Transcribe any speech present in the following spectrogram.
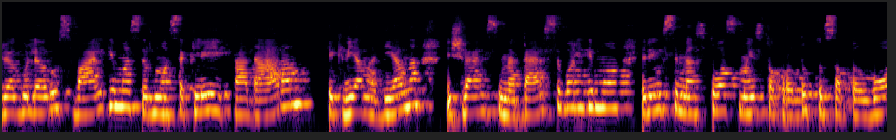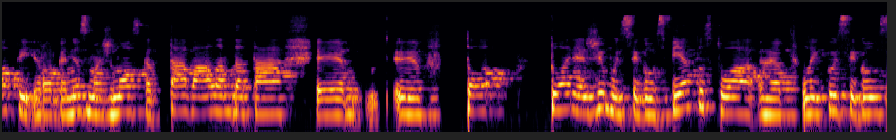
reguliarus valgymas ir nuosekliai tą darant kiekvieną dieną išvengsime persivalgymo rinksimės tuos maisto produktus apgalvotai ir organizmas žinos kad tą valandą tą e, e, to tuo režimu jisai gaus pietus tuo e, laiku jisai gaus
